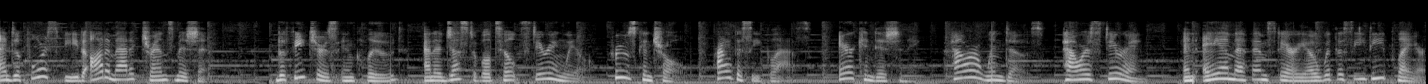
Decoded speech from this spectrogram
and a four speed automatic transmission. The features include an adjustable tilt steering wheel, cruise control, privacy glass, air conditioning, power windows, power steering, an AM FM stereo with a CD player.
